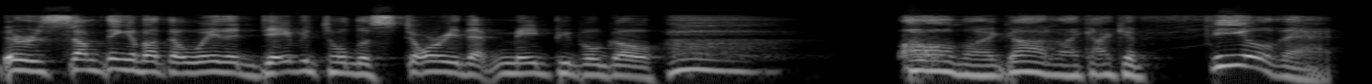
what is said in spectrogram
there was something about the way that david told the story that made people go oh my god like i could feel that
